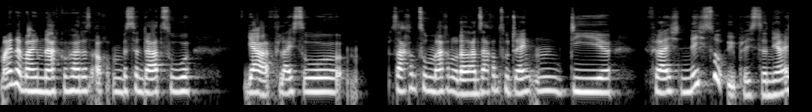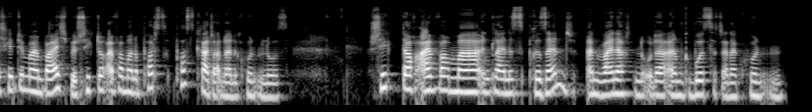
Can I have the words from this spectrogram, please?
meiner Meinung nach gehört es auch ein bisschen dazu, ja, vielleicht so Sachen zu machen oder an Sachen zu denken, die vielleicht nicht so üblich sind. Ja, ich gebe dir mal ein Beispiel. Schick doch einfach mal eine Post Postkarte an deine Kunden los. Schick doch einfach mal ein kleines Präsent an Weihnachten oder am Geburtstag deiner Kunden.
